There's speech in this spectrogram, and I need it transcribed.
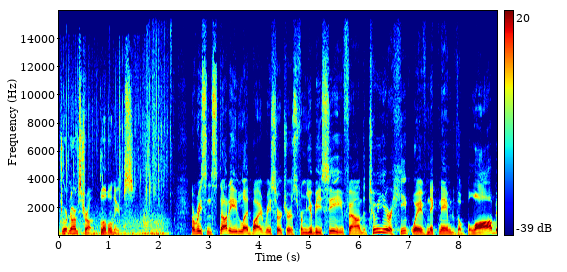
Jordan Armstrong, Global News. A recent study led by researchers from UBC found the two year heat wave nicknamed the blob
